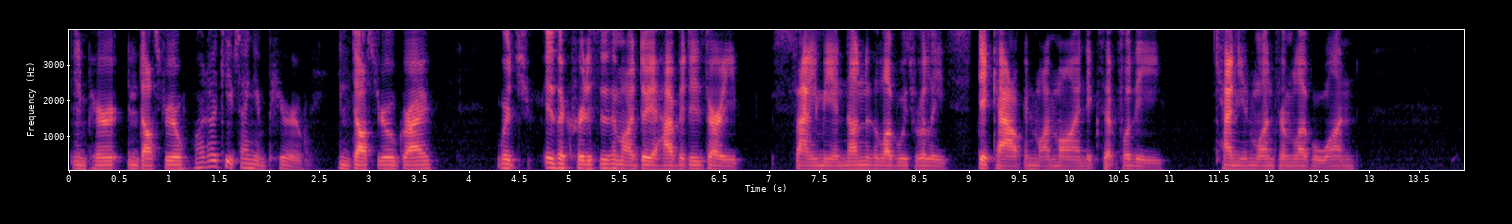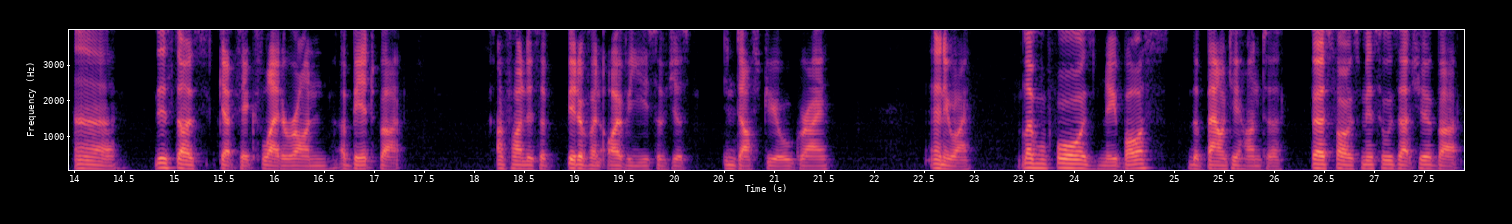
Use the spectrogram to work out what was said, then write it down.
imperial, industrial. Why do I keep saying imperial? Industrial grey, which is a criticism I do have. It is very samey, and none of the levels really stick out in my mind except for the canyon one from level 1. Uh, this does get fixed later on a bit, but I find it's a bit of an overuse of just industrial grey. Anyway, level 4 is new boss, the Bounty Hunter. Burst fires missiles at you, but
